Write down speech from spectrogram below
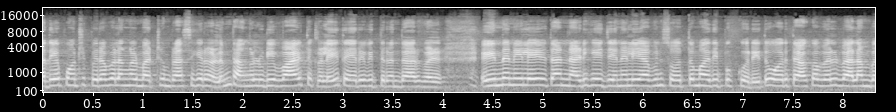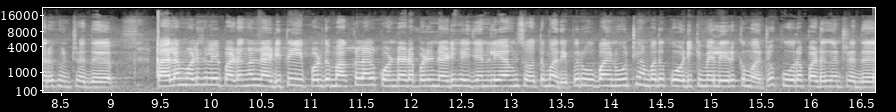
அதே போன்று பிரபலங்கள் மற்றும் ரசிகர்களும் தங்களுடைய வாழ்த்துக்களை தெரிவித்திருந்தார்கள். இந்த நிலையில் தான் நடிகை ஜெனலியாவின் சொத்து மதிப்பு குறித்து ஒரு தகவல் வலம் வருகின்றது. பல மொழிகளில் படங்கள் நடித்து இப்பொழுது மக்களால் கொண்டாடப்படும் நடிகை ஜெனலியாவின் சொத்து மதிப்பு ரூபாய் நூற்றி ஐம்பது கோடிக்கு மேல் இருக்கும் என்று கூறப்படுகின்றது.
